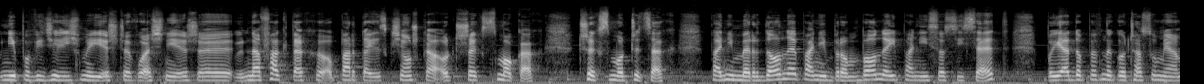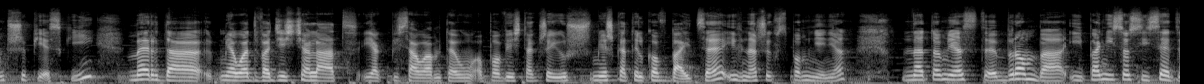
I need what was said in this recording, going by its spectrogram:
Nie powiedzieliśmy jeszcze właśnie, że na faktach oparta jest książka o trzech smokach, trzech smoczycach. Pani Merdone, pani Brombone i pani Sosiset, bo ja do pewnego czasu miałam trzy pieski. Merda miała 20 lat, jak pisałam tę opowieść, także już mieszka tylko w bajce i w naszych wspomnieniach. Natomiast Bromba i pani Sosiset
